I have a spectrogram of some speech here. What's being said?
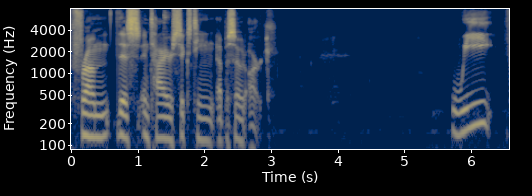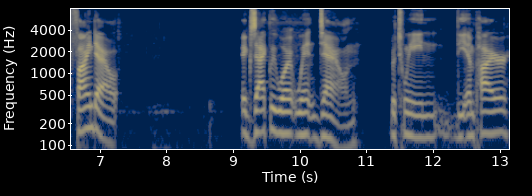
from this entire 16 episode arc. We find out exactly what went down between the Empire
